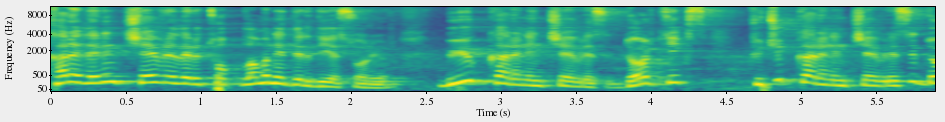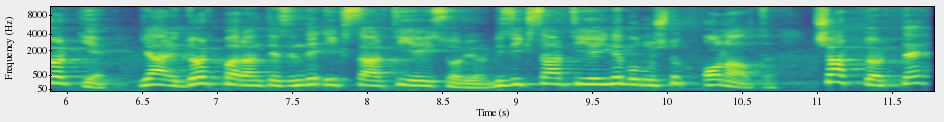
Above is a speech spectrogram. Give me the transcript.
Karelerin çevreleri toplamı nedir diye soruyor. Büyük karenin çevresi 4x, küçük karenin çevresi 4y. Yani 4 parantezinde x artı y'yi soruyor. Biz x artı y'yi ne bulmuştuk? 16. Çarp 4 ile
